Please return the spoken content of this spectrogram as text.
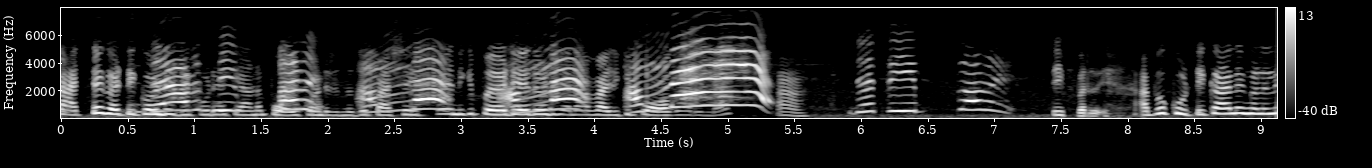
കറ്റ കെട്ടിക്കൊണ്ട് ഇതിൽ കൂടെയൊക്കെയാണ് പോയിക്കൊണ്ടിരുന്നത്. പക്ഷേ ഇപ്പോൾ എനിക്ക് പേടിയായതുകൊണ്ട് ഞാൻ ആ വഴിക്ക് പോകാറില്ല. ആ. ടിപ്പർ. അപ്പോൾ കുട്ടിക്കാലങ്ങളിൽ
